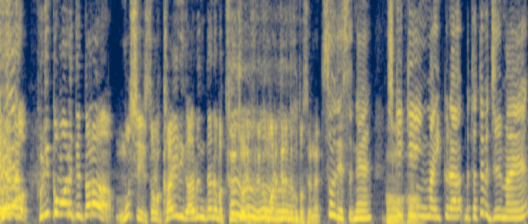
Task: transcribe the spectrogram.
振り込まれてたらもしその帰りがあるんであれば通常に振り込まれてるってことですよねそうですね。うん敷金まあいくらまあ例えば10万円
